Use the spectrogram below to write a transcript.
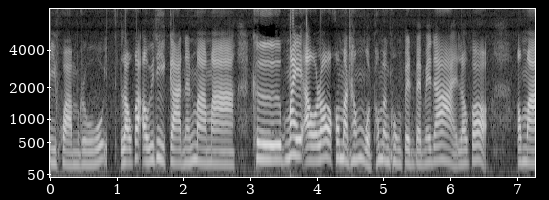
มีความรู้ เราก็เอาวิธีการนั้นมามา คือไม่เอาลอกเข้ามาทั้งหมดเพราะมันคงเป็นไปไม่ได้ แล้วก็เอามา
